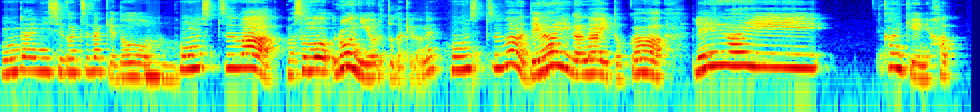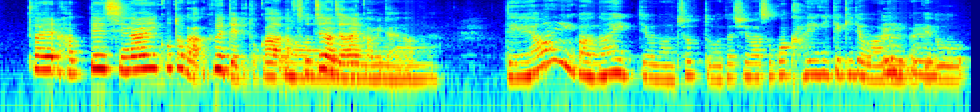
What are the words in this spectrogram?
問題にしがちだけど、うん本質は、まあ、その論によるとだけどね、本質は出会いがないとか、恋愛関係に発展発展しないことが増えてるとか、なんかそっちなんじゃないかみたいな。な。出会いがないっていうのはちょっと私はそこは懐疑的ではあるんだけど、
